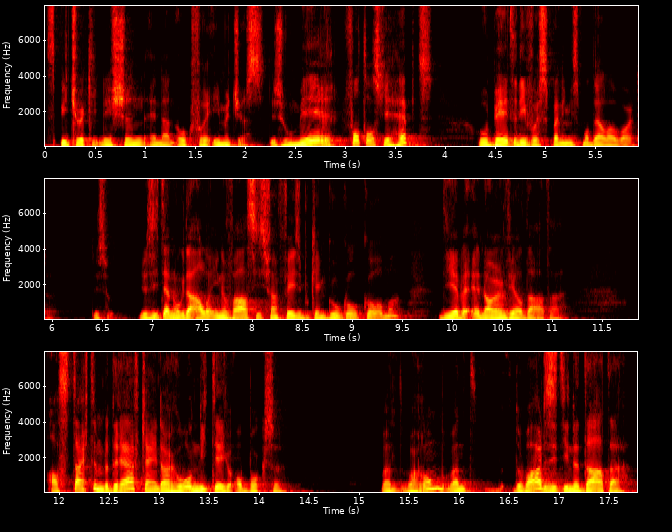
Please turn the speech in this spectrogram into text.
speech recognition en dan ook voor images. Dus hoe meer foto's je hebt, hoe beter die voorspellingsmodellen worden. Dus je ziet dan ook dat alle innovaties van Facebook en Google komen, die hebben enorm veel data. Als startend bedrijf kan je daar gewoon niet tegen opboksen. Want, waarom? Want de waarde zit in de data.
